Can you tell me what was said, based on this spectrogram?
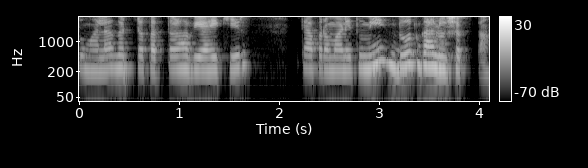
तुम्हाला घट्ट पातळ हवी आहे खीर. त्याप्रमाणे तुम्ही दूध घालू शकता.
